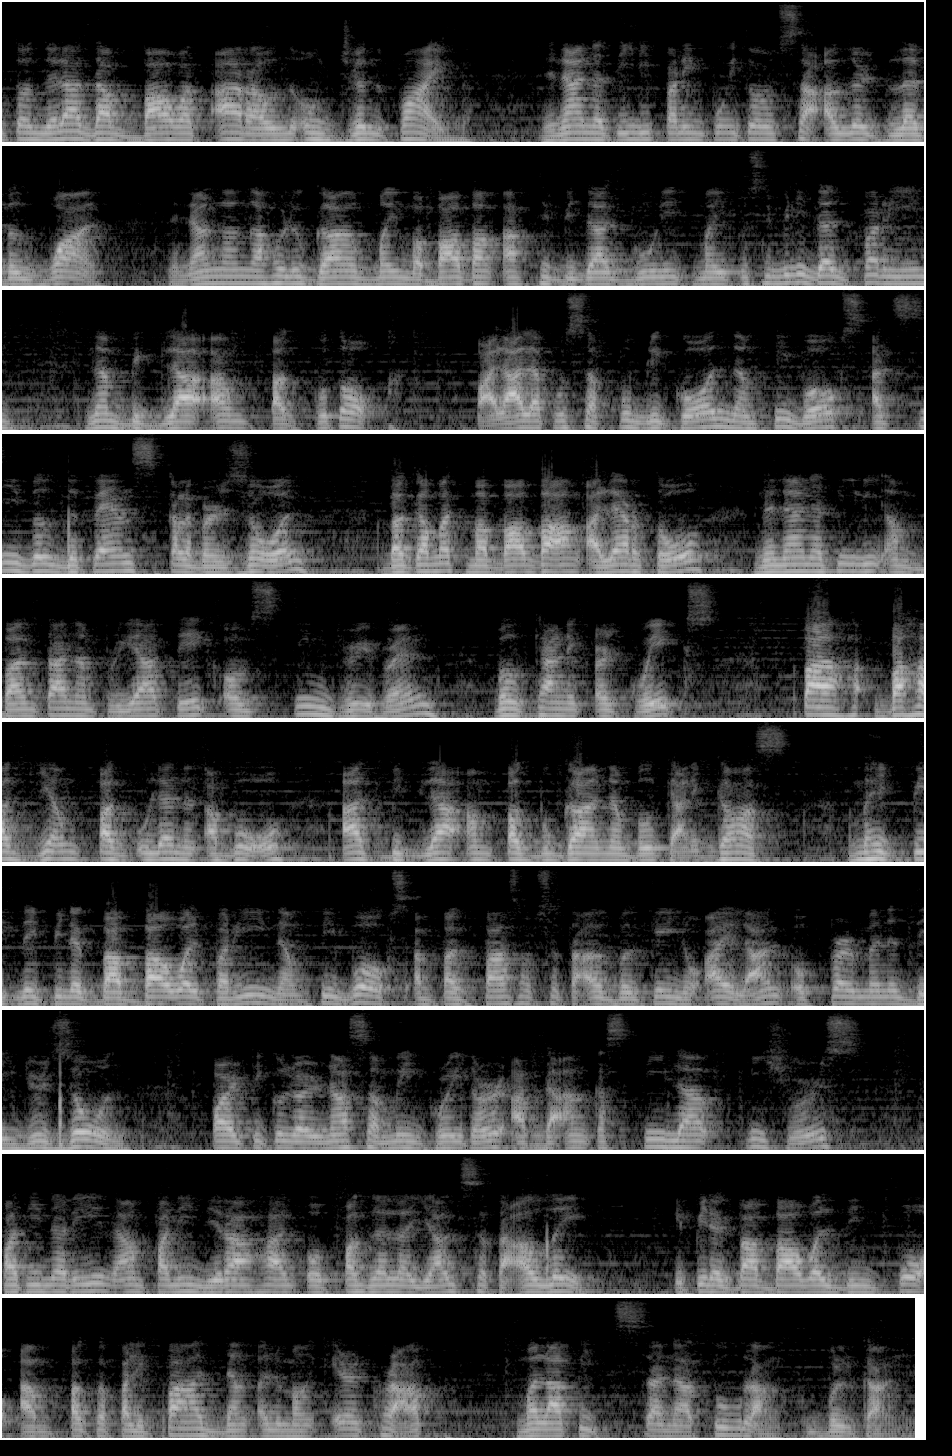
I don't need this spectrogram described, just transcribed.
tonelada bawat araw noong June 5. Nananatili pa rin po ito sa Alert Level 1. na nangangahulugang may mababang aktibidad ngunit may posibilidad pa rin ng biglaang pagputok. Paalala po sa publiko ng PBOX at Civil Defense Calabarzon, bagamat mababa ang alerto, nananatili ang banta ng phreatic of steam-driven volcanic earthquakes, bahagyang pag-ulan ng abo at bigla ang pagbuga ng volcanic gas. Mahigpit na ipinagbabawal pa rin ng PBOX ang pagpasok sa Taal Volcano Island o Permanent Danger Zone, particular na sa main crater at Daang Castilla Fissures, pati na rin ang paninirahan o paglalayag sa Taal Lake. Ipinagbabawal din po ang pagpapalipad ng anumang aircraft malapit sa naturang bulkan.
